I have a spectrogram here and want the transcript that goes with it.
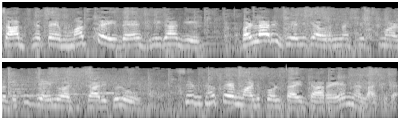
ಸಾಧ್ಯತೆ ಮತ್ತೆ ಇದೆ. ಹೀಗಾಗಿ ಬಳ್ಳಾರಿ ಜೈಲಿಗೆ ಅವರನ್ನ ಶಿಫ್ಟ್ ಮಾಡೋದಕ್ಕೆ ಜೈಲು ಅಧಿಕಾರಿಗಳು ಸಿದ್ದತೆ ಮಾಡಿಕೊಳ್ತಾ ಇದ್ದಾರೆ ಎನ್ನಲಾಗಿದೆ.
